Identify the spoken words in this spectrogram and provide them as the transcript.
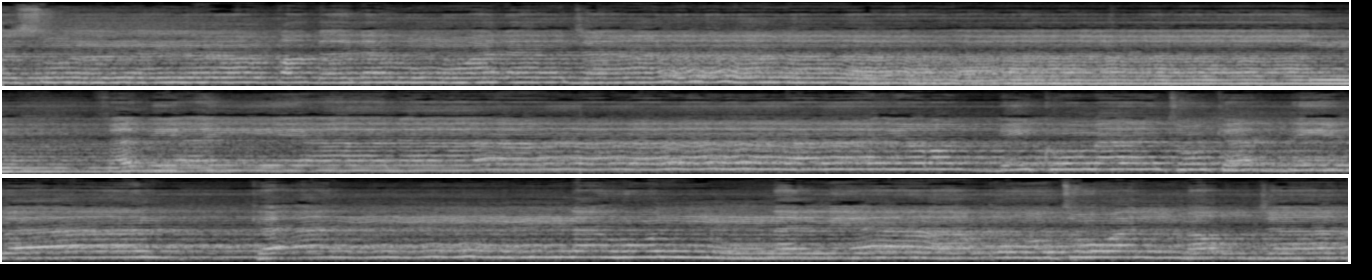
إنس قبلهم ولا جان. فبأي آلاء ربكما تكذبان؟ كأنهن الياقوت والمرجان.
